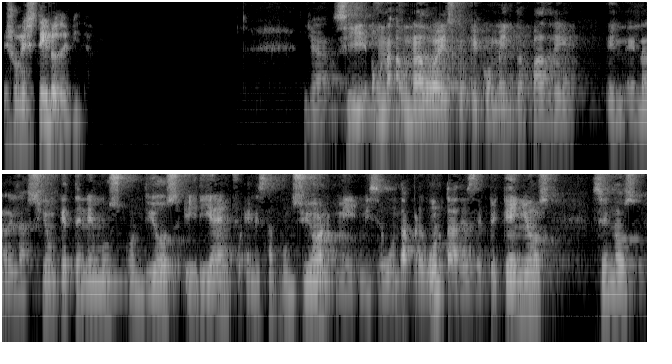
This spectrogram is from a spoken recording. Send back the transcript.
es un estilo de vida. Ya, sí, aunado a esto que comenta, padre, en, la relación que tenemos con Dios, iría en, esta función mi, segunda pregunta. Desde pequeños se nos,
